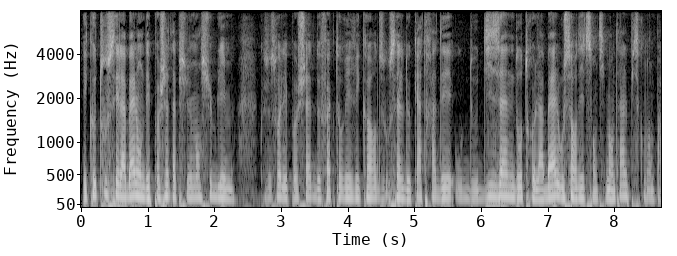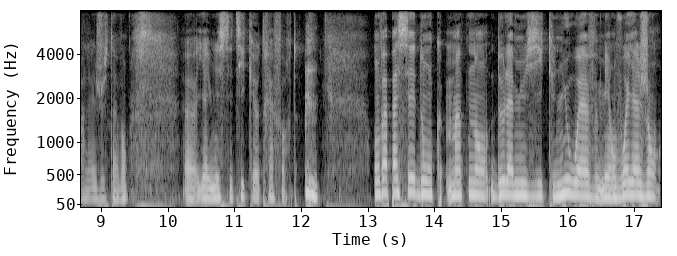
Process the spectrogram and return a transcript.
et que tous ces labels ont des pochettes absolument sublimes. Que ce soit les pochettes de Factory Records ou celles de 4AD ou de dizaines d'autres labels ou Sordide Sentimental puisqu'on en parlait juste avant. euh, il y a une esthétique euh, très forte. On va passer donc maintenant de la musique New Wave, mais en voyageant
